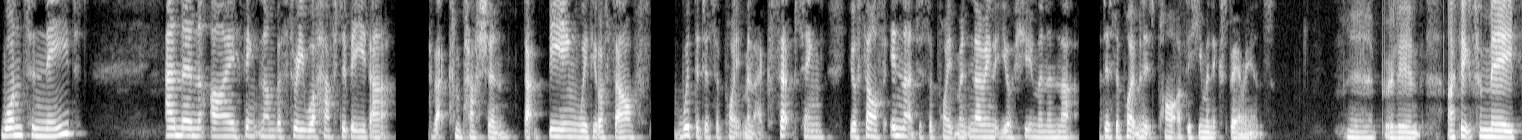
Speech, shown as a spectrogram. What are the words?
want and need and then I think number three will have to be that that compassion, that being with yourself with the disappointment, accepting yourself in that disappointment, knowing that you're human and that disappointment is part of the human experience. Yeah, brilliant. I think for me,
